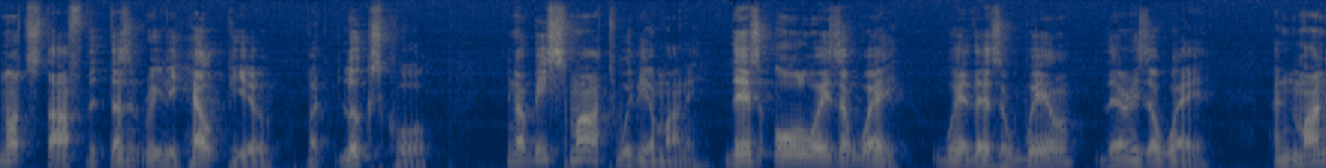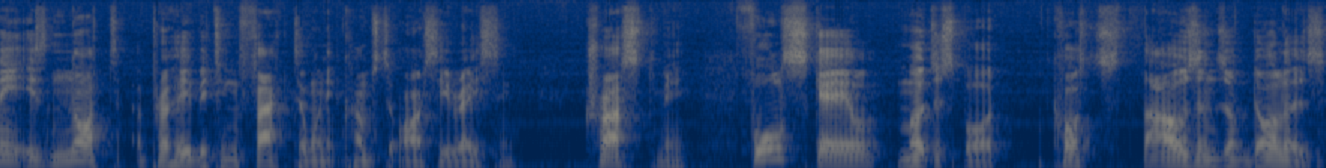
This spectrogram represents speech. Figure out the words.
not stuff that doesn't really help you but looks cool. You know, be smart with your money. There's always a way. Where there's a will, there is a way. And money is not a prohibiting factor when it comes to RC racing. Trust me, full scale motorsport costs thousands of dollars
